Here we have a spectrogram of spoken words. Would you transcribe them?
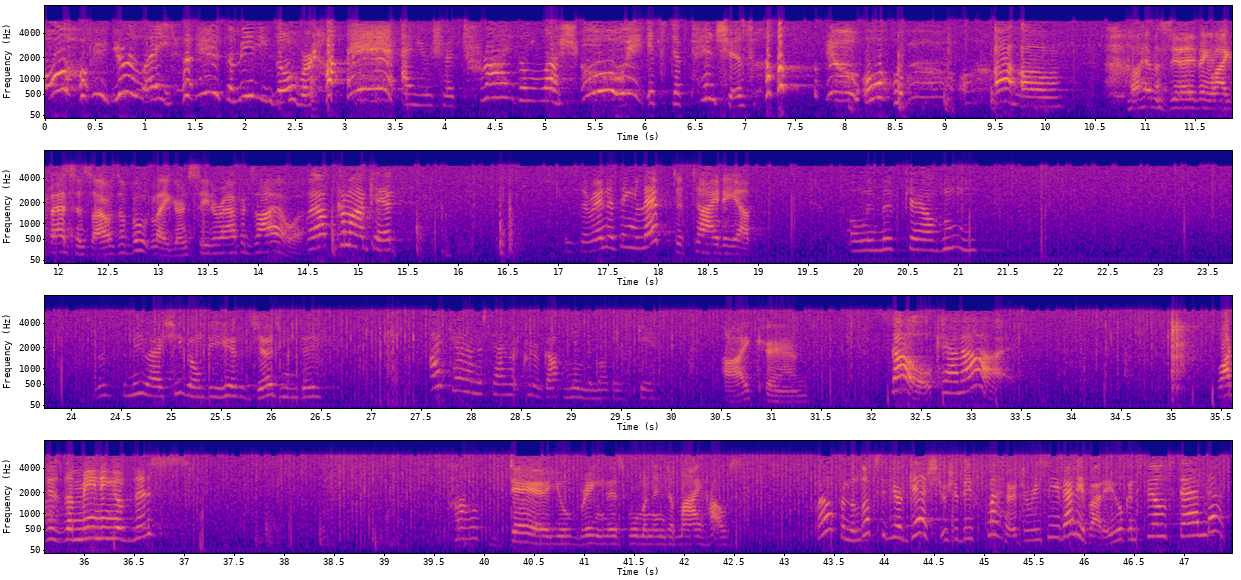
oh, you're late. The meeting's over. and you should try the lush. Oh, it's to pinches. oh, Uh-oh. I haven't seen anything like that since I was a bootlegger in Cedar Rapids, Iowa. Well, come on, kid. Is anything left to tidy up? Only Miss Calhoun. Looks to me like she gonna be here to Judgment Day. I can't understand what could have gotten into Mother's gift. I can. So can I. What is the meaning of this? How dare you bring this woman into my house? Well, from the looks of your guest, you should be flattered to receive anybody who can still stand up.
